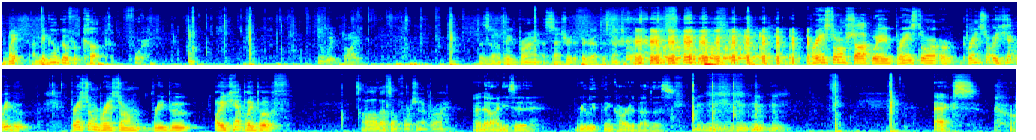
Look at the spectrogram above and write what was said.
Might uh, maybe he'll go for Kup. Four. Wait. This is gonna take Brian a century to figure out this next part. brainstorm, shockwave, brainstorm, or brainstorm. Oh, you can't reboot. Brainstorm, brainstorm, reboot. Oh, you can't play both. Oh, that's unfortunate, Bry. I know. I need to really think hard about this. X. Oh,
